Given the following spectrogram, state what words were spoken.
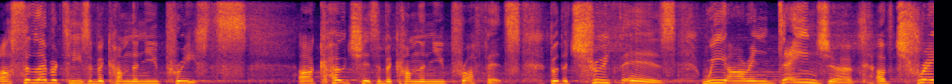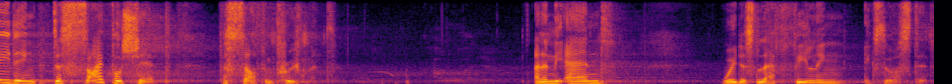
Our celebrities have become the new priests. Our coaches have become the new prophets. But the truth is, we are in danger of trading discipleship for self improvement. And in the end, we're just left feeling exhausted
